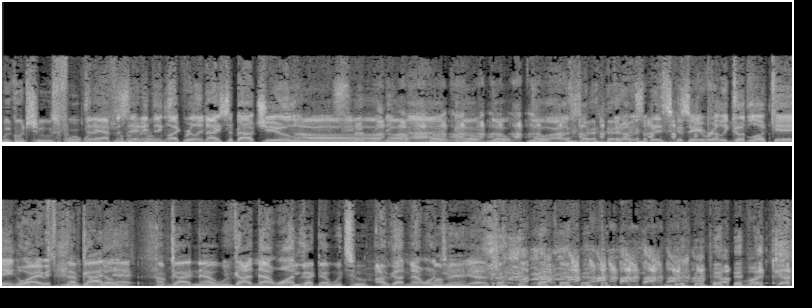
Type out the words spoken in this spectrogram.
we're gonna choose four. Did they have to say anything like really nice about you? No, like no, back? no, no, no, no. Or some, you know, somebody's going to say you're really good looking. Or I mean, I've gotten no- that. I've gotten that one. You've gotten that one. You got that one too. I've gotten that one My too. man. Yes. oh my god,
